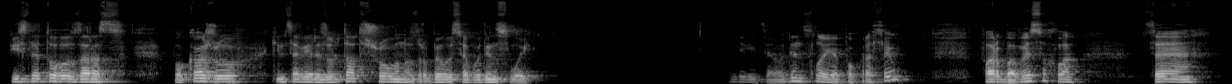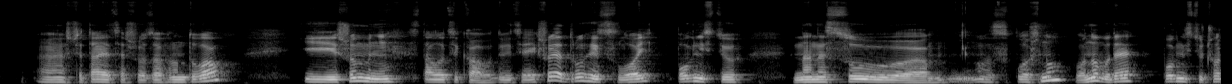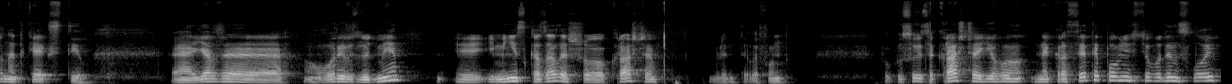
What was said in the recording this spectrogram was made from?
Після того зараз покажу кінцевий результат, що воно зробилося в один слой. Дивіться, один слой я покрасив, фарба висохла. Це е, вважається, що загрунтував. І що мені стало цікаво? Дивіться, якщо я другий слой повністю нанесу е, сплошну, воно буде повністю чорне таке, як стіл. Е, я вже говорив з людьми. І і мені сказали, що краще. Блін, телефон фокусується. Краще його не красити повністю в один слой,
